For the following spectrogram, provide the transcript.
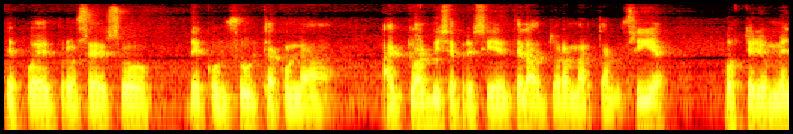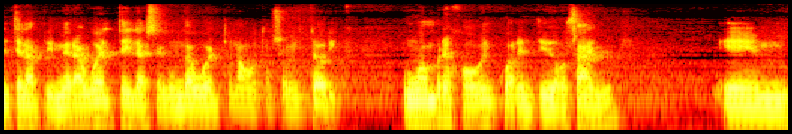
después el proceso de consulta con la actual vicepresidente, la doctora Marta Lucía, posteriormente la primera vuelta y la segunda vuelta una votación histórica. Un hombre joven, 42 años, eh,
